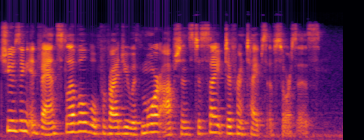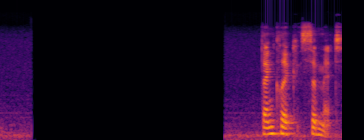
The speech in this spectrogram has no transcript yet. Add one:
Choosing Advanced Level will provide you with more options to cite different types of sources. Then click Submit.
